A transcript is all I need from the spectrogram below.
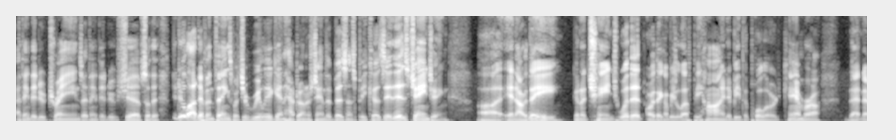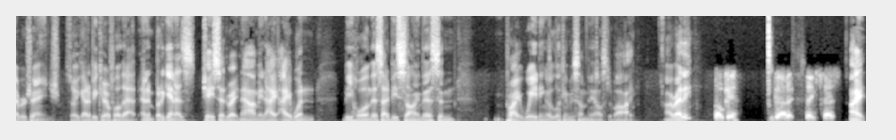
I think they do trains, I think they do ships, so they, they do a lot of different things. But you really again have to understand the business because it is changing, uh, and are they going to change with it, or are they going to be left behind and be the Polaroid camera that never changed? So you got to be careful of that. And but again, as Chase said right now, I mean, I, I wouldn't be holding this; I'd be selling this and probably waiting or looking for something else to buy. All righty. Okay, got it. Thanks, guys. All right.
